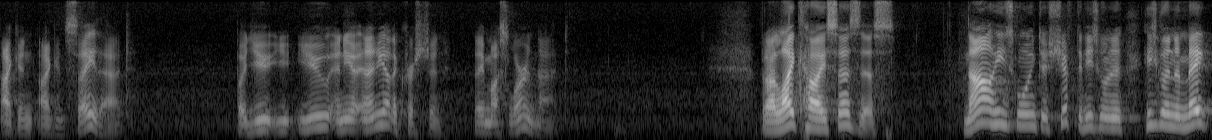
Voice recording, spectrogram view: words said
I can, I can say that. But you, you, you any, any other Christian, they must learn that. But I like how he says this. Now he's going to shift it. He's going to, he's going to make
